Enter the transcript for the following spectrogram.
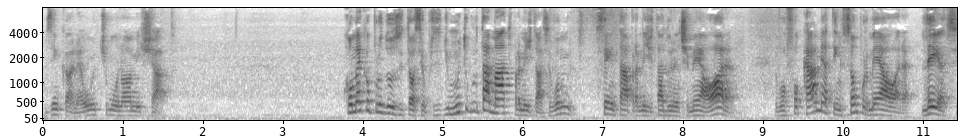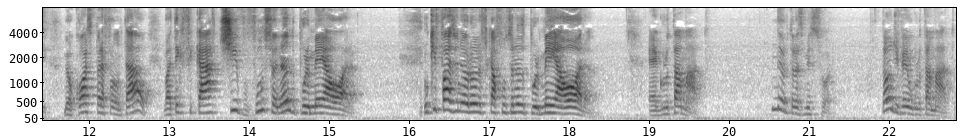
Desencana, é o último nome chato. Como é que eu produzo então? Assim, eu preciso de muito glutamato para meditar. Se eu vou sentar para meditar durante meia hora, eu vou focar minha atenção por meia hora. Leia-se, meu corte pré-frontal vai ter que ficar ativo, funcionando por meia hora. O que faz o neurônio ficar funcionando por meia hora? É glutamato. Neurotransmissor. De onde vem o glutamato?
